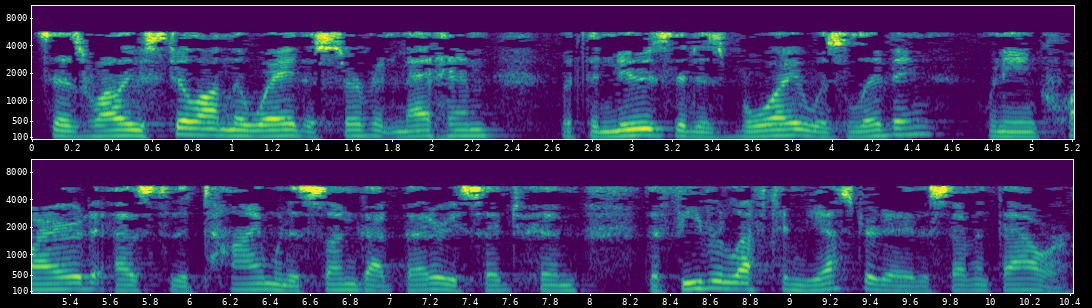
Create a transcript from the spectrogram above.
It says, While he was still on the way, the servant met him with the news that his boy was living. When he inquired as to the time when his son got better, he said to him, The fever left him yesterday, the seventh hour.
